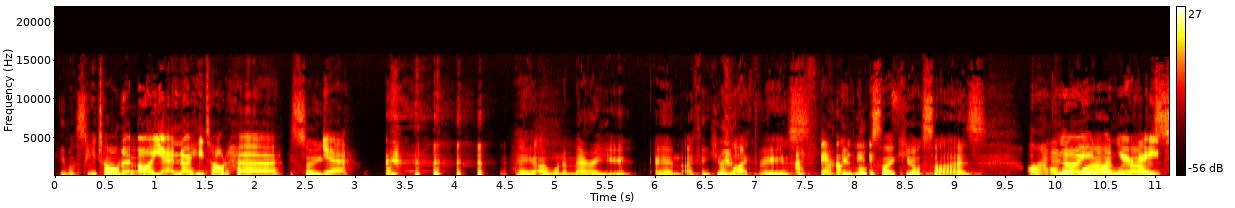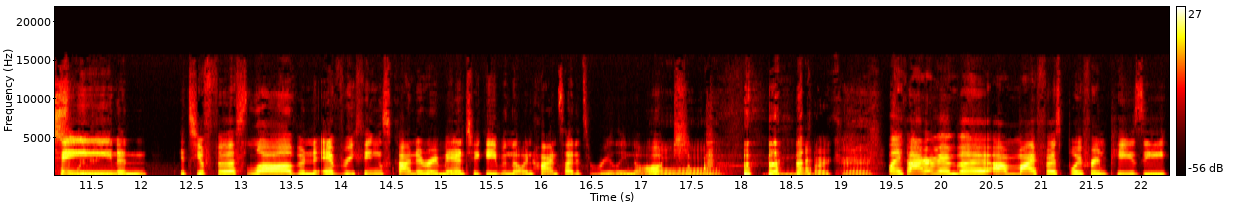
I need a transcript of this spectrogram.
He must have He told her. Oh yeah, no, he told her. So, Yeah. hey, I want to marry you, and I think you'll like this. I found it looks like your size. Oh, I don't Caught know. You my know, when when you're I was 18 and it's your first love and everything's kind of romantic, even though in hindsight it's really not. Oh, not okay. Like I remember um, my first boyfriend, Pearsy.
